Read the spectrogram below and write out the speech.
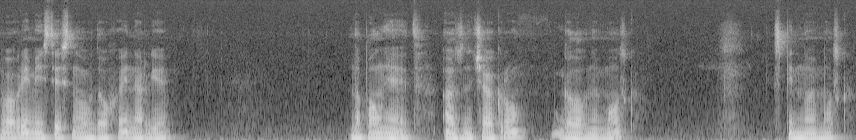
Во время естественного вдоха энергия наполняет аджна чакру, головной мозг, спинной мозг –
